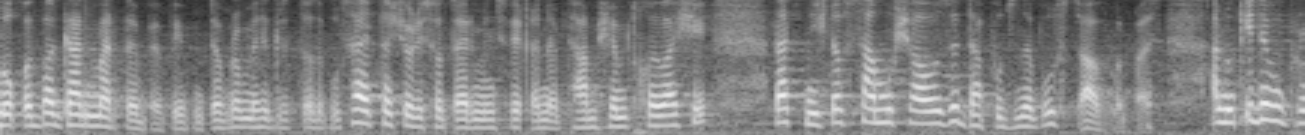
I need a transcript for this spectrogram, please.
მოყვება განმარტებები, იმიტომ რომ ეგრეთ წოდებულ საერთაშორისო ტერმინს ვიყენებთ ამ შემთხვევაში, რაც ნიშნავს სამუშაოზე დაფუძნებულ სწავლებას. ანუ კიდევ უფრო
